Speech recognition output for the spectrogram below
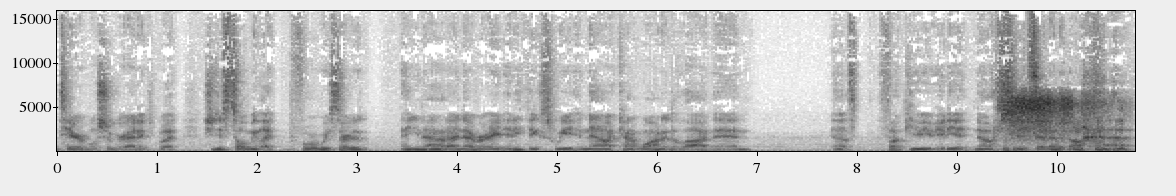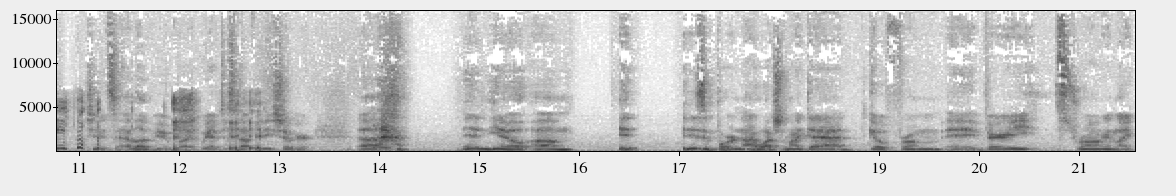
terrible sugar addict, but she just told me like before we started hanging out, I never ate anything sweet, and now I kind of want it a lot. And uh, fuck you, you idiot. No, she didn't say that at all. she did say I love you, but we have to stop eating sugar. Uh, and you know, um, it it is important. I watched my dad go from a very strong and like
